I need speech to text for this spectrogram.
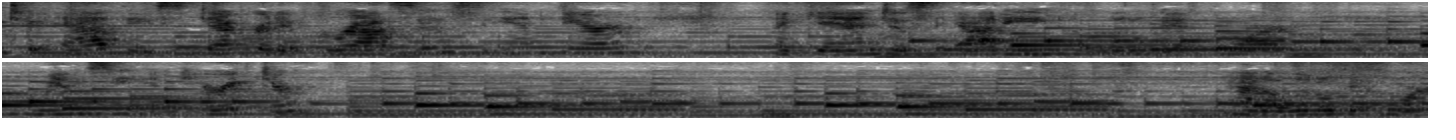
Going to add these decorative grasses in here. Again, just adding a little bit more whimsy and character. Add a little bit more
